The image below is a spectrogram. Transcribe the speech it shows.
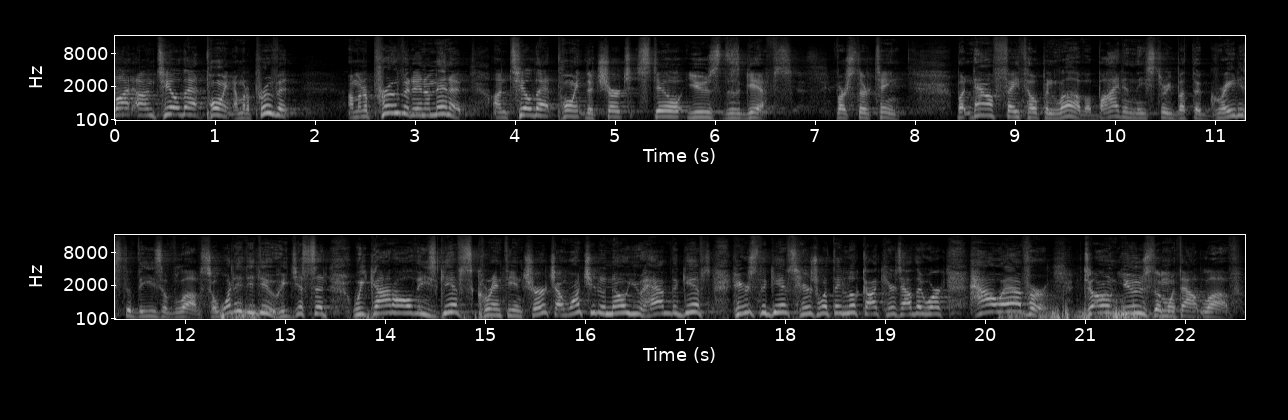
But until that point, I'm going to prove it. I'm going to prove it in a minute. Until that point, the church still uses the gifts. Verse 13. But now faith, hope, and love abide in these three, but the greatest of these of love. So, what did he do? He just said, We got all these gifts, Corinthian church. I want you to know you have the gifts. Here's the gifts. Here's what they look like. Here's how they work. However, don't use them without love.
